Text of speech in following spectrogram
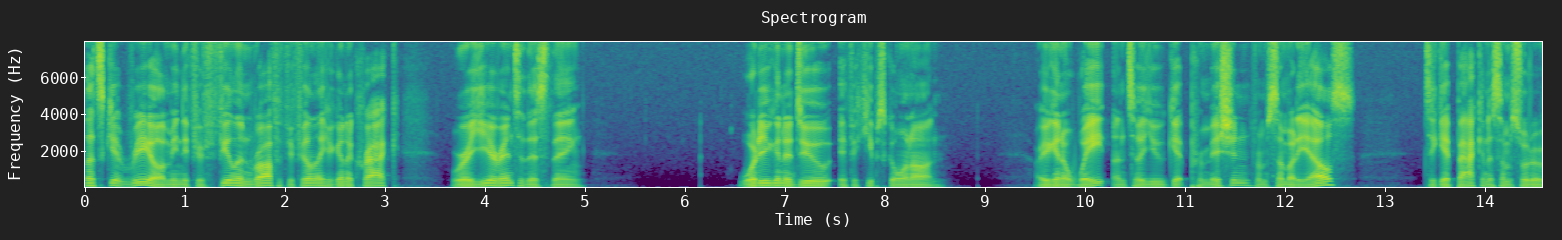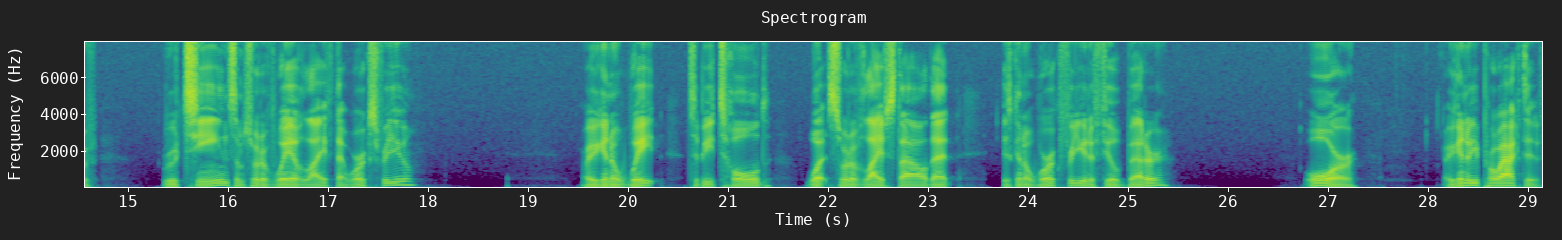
let's get real. I mean, if you're feeling rough, if you're feeling like you're going to crack, we're a year into this thing. What are you going to do if it keeps going on? Are you going to wait until you get permission from somebody else to get back into some sort of routine, some sort of way of life that works for you? Are you going to wait to be told what sort of lifestyle that is going to work for you to feel better? Or are you going to be proactive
